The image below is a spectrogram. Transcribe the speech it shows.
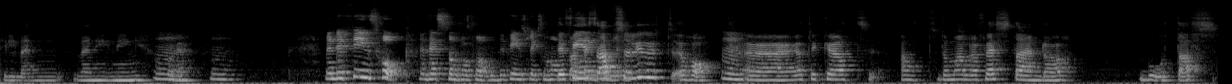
tillvänjning på Mm, det. mm. Men det finns hopp, en häst som får fång. Det finns liksom hopp Det finns absolut hopp. Mm. Eh, jag tycker att, att de allra flesta ändå botas.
